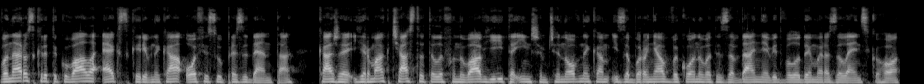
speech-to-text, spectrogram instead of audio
Вона розкритикувала екс-керівника офісу президента. Каже, Єрмак часто телефонував їй та іншим чиновникам і забороняв виконувати завдання від Володимира Зеленського.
